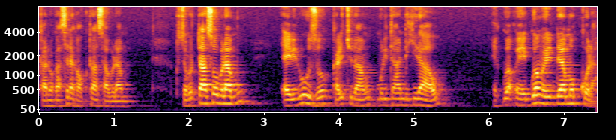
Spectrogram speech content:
Kano kaseera kakutaasa bulamu tusobola tutaasa obulamu ebibuuzo kalikiramu mulitandikiraawo eggwanga liddiramu okukola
